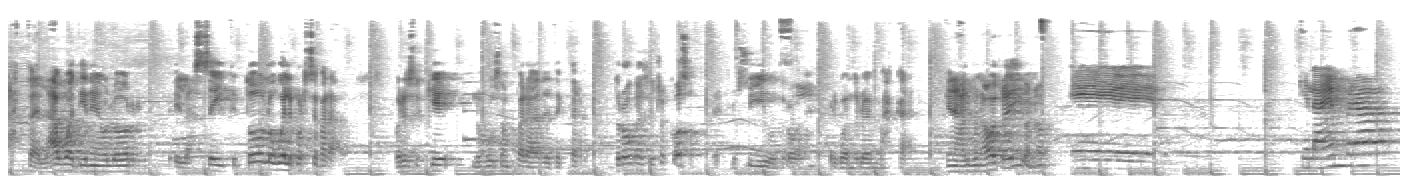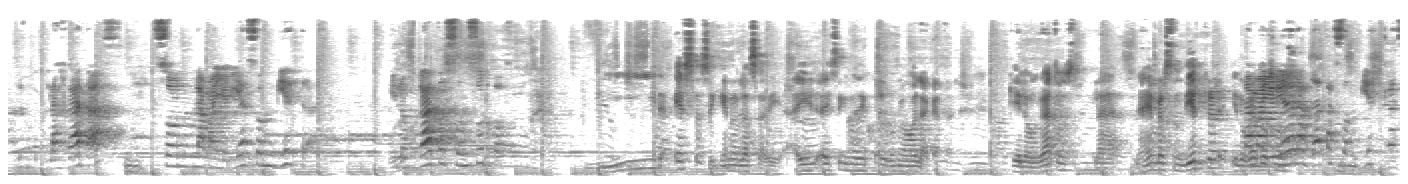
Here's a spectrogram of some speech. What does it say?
hasta el agua tiene olor, el aceite, todo lo huele por separado. Por eso es que los usan para detectar drogas y otras cosas, explosivos, drogas, pero cuando lo enmascaran. ¿Tienes alguna otra ahí o no? Eh, que la hembra, los- las gatas, son la mayoría son diestras y los gatos son zurdos. Mira, esa sí que no la sabía. Ahí, ahí sí que me dejó algo nuevo la cata. Que los gatos, la- las hembras son diestras y los La gatos mayoría de son. las gatas son diestras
